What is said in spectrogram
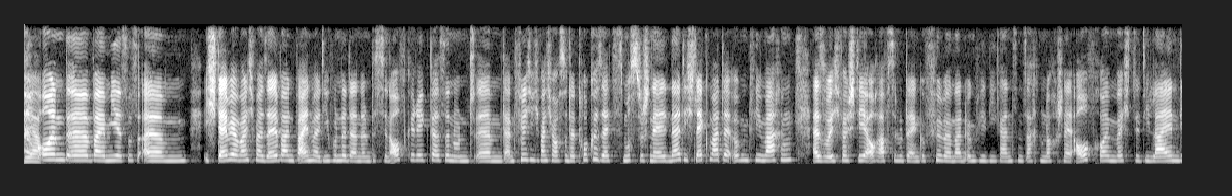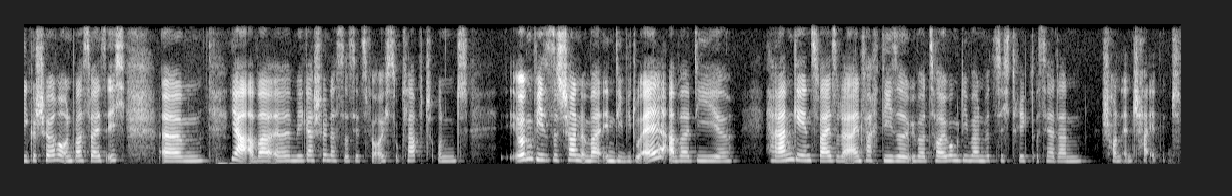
Ja. Und äh, bei mir ist es, ähm, ich stelle mir manchmal selber ein Bein, weil die Hunde dann ein bisschen aufgeregter sind und ähm, dann fühle ich mich manchmal auch so unter Druck gesetzt, musst du schnell ne, die Schleckmatte irgendwie machen. Also ich verstehe auch absolut dein Gefühl, wenn man irgendwie die ganzen Sachen noch schnell aufräumen möchte, die Leinen, die Geschirre und was weiß ich. Ähm, ja, aber äh, mega schön, dass das jetzt für euch so klappt und irgendwie ist es schon immer individuell, aber die Herangehensweise oder einfach diese Überzeugung, die man mit sich trägt, ist ja dann schon entscheidend.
